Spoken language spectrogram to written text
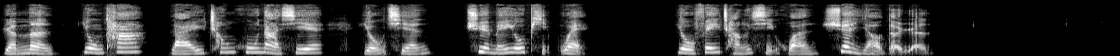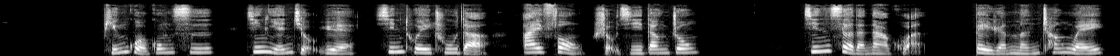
人们用它来称呼那些有钱却没有品味，又非常喜欢炫耀的人。苹果公司今年九月新推出的。iPhone 手机当中，金色的那款被人们称为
